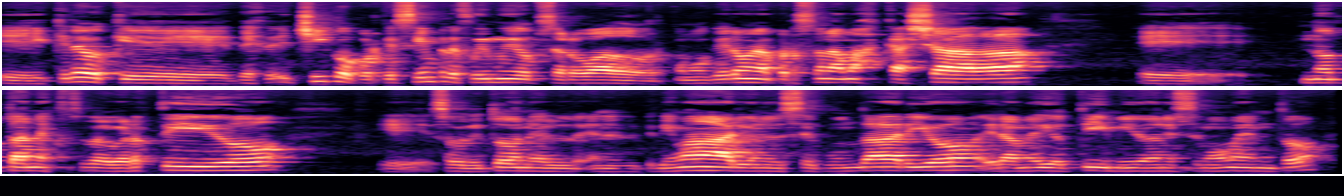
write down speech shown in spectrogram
eh, creo que desde chico, porque siempre fui muy observador, como que era una persona más callada, eh, no tan extrovertido, eh, sobre todo en el, primario, en el secundario, era medio tímido en ese momento.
